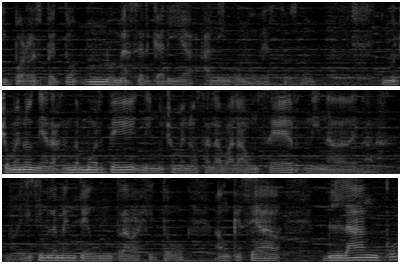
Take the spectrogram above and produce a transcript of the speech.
y por respeto no me acercaría a ninguno de estos, ¿no? mucho menos ni a la Santa Muerte, ni mucho menos alabar a un ser, ni nada de nada. Y simplemente un trabajito, aunque sea blanco,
